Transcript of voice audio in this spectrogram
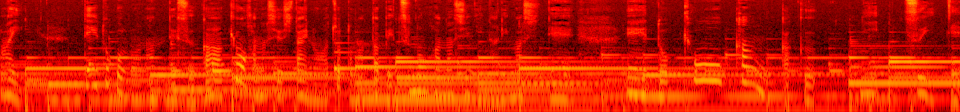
はい、っていうところなんですが今日話をしたいのはちょっとまた別のお話になりまして、えーと、共感覚について、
